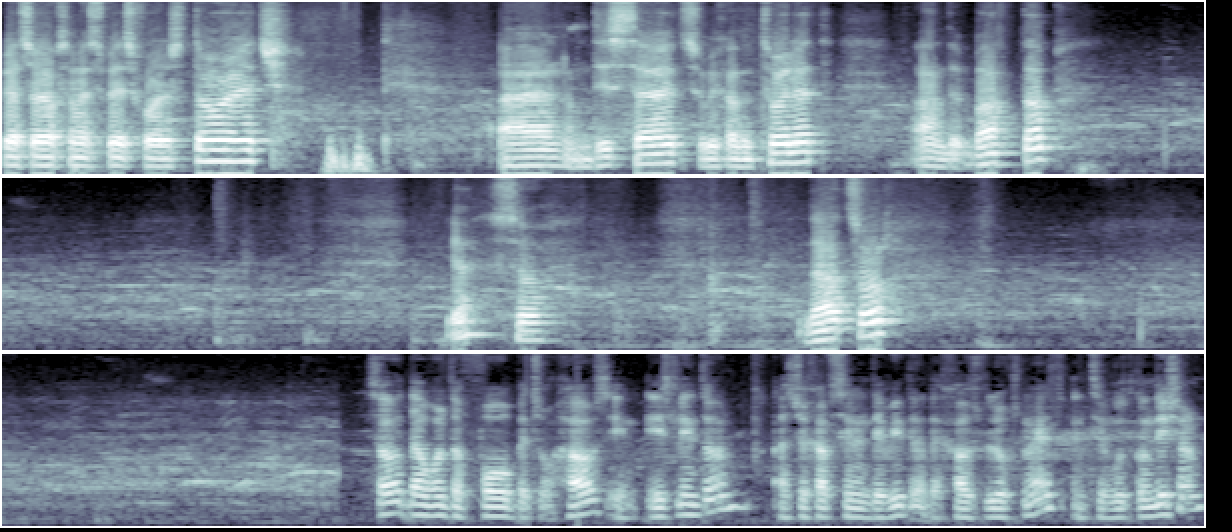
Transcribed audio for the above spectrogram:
we also have some space for storage and on this side so we have the toilet and the bathtub yeah so that's all So that was the four bedroom house in Islington. As you have seen in the video, the house looks nice, it's in good condition.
